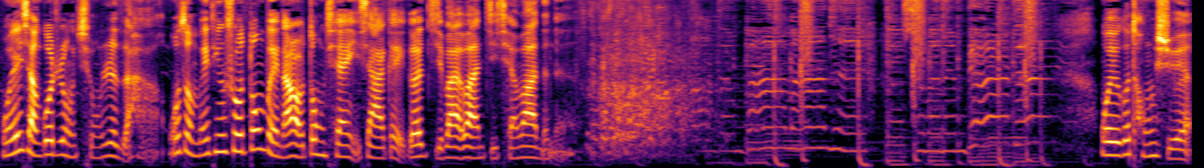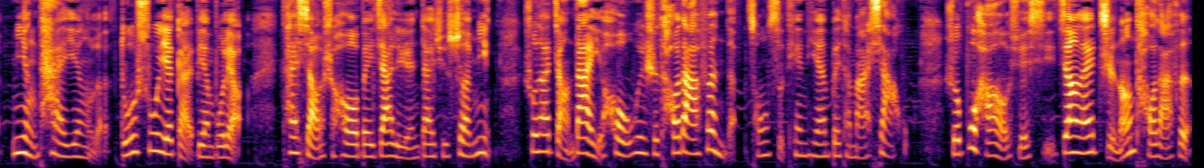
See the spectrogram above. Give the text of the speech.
我也想过这种穷日子哈，我怎么没听说东北哪有动迁一下给个几百万几千万的呢？我有个同学命太硬了，读书也改变不了。他小时候被家里人带去算命，说他长大以后会是掏大粪的，从此天天被他妈吓唬，说不好好学习，将来只能掏大粪。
